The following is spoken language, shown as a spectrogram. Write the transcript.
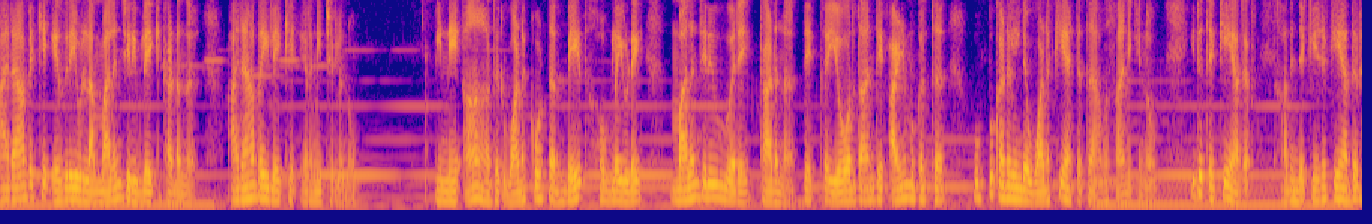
അരാബയ്ക്ക് എതിരെയുള്ള മലഞ്ചെരിവിലേക്ക് കടന്ന് അരാബയിലേക്ക് ഇറങ്ങിച്ചെല്ലുന്നു. പിന്നെ ആ അതിർ വടക്കോട്ട് ബേത് ഹൊഗ്ലയുടെ മലഞ്ചെരിവ് വരെ കടന്ന് തെക്ക് യോർദാന്റെ അഴിമുഖത്ത് ഉപ്പുകടലിന്റെ വടക്കേ അറ്റത്ത് അവസാനിക്കുന്നു. ഇത് തെക്കേ അതിർ അതിന്റെ കിഴക്കേ അതിർ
